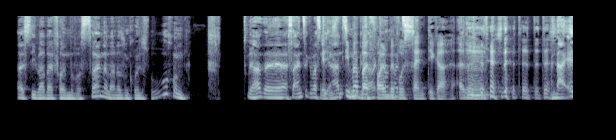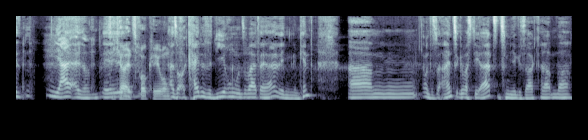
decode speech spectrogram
Das heißt, die war bei vollem Bewusstsein, da war da so ein grünes Buch und ja, das Einzige, was ja, die, die Ärzte immer bei vollem Bewusstsein, Digga. Also, mhm. das, das, das, Nein, äh, ja, also äh, Sicherheitsvorkehrung. Also keine Sedierung und so weiter, ja, wegen dem Kind. Ähm, und das Einzige, was die Ärzte zu mir gesagt haben, war,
